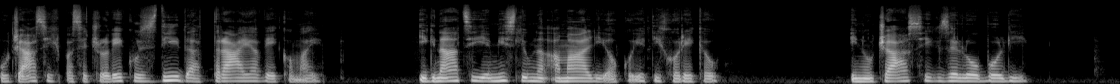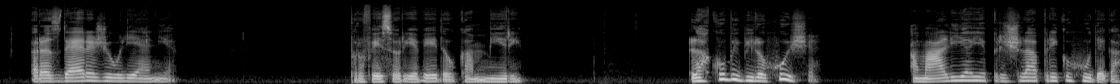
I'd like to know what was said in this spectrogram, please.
včasih pa se človeku zdi, da traja vekomaj. Ignacij je mislil na Amalijo, ko je tiho rekel: In včasih zelo boli, razdere življenje. Profesor je vedel, kam miri. Lahko bi bilo hujše. Amalija je prišla preko hudega.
